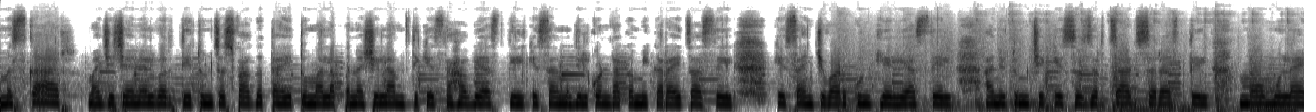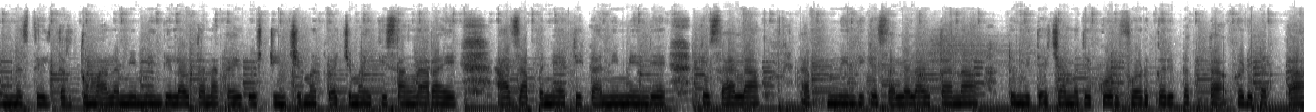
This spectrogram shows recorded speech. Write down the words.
नमस्कार. माझ्या चॅनलवरती तुमचं स्वागत आहे. तुम्हाला पण अशी लांबती केस हवे असतील केसांमधील कोंडा कमी करायचा असेल केसांची वाढ खुंटलेली असेल आणि तुमचे केस जर जाडसर असतील मऊ मुलायम नसतील तर तुम्हाला मी मेहंदी लावताना काही गोष्टींची महत्त्वाची माहिती सांगणार आहे. आज आपण या ठिकाणी मेहंदी केसाला मेहंदी केसाला लावताना तुम्ही त्याच्यामध्ये कोरफड करीपत्ता कढीपत्ता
